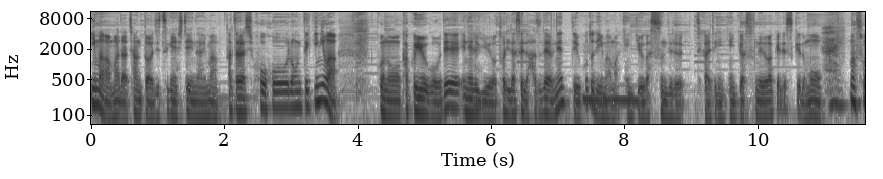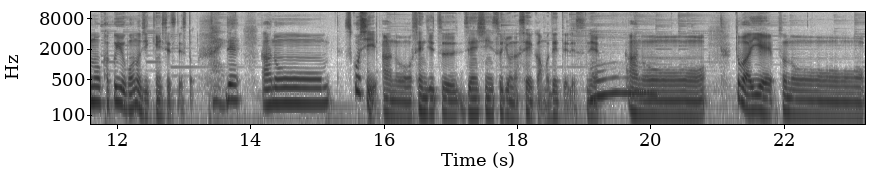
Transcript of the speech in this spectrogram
今はまだちゃんとは実現していない、まあ、新しい方法論的にはこの核融合でエネルギーを取り出せるはずだよねっていうことで今まあ研究が進んでる世界的に研究が進んでるわけですけども、はい、まあ、その核融合の実験施設ですと。はい、で、あのー、少し、あの先日前進するような成果も出てですね、あのー、とはいえその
